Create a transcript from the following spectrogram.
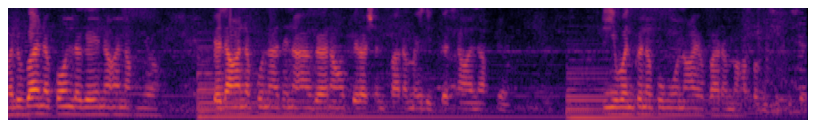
Maluba na po ang lagay ng anak nyo. Kailangan na po natin ng agarang operasyon para mailigtas ang anak nyo. Iiwan ko na po muna kayo para makapag-isip-isip.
